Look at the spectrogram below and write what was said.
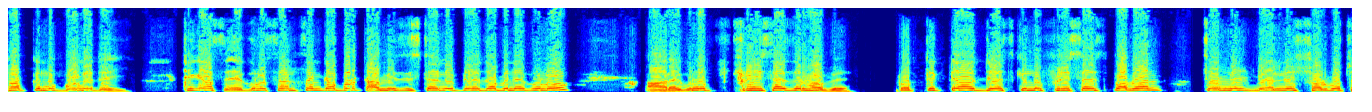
সব কিন্তু বলে দেই। ঠিক আছে? এগুলো স্যামসাং কাপড়, কামিজ স্টাইলে পেয়ে যাবেন এগুলো। আর এগুলো ফ্রি সাইজের হবে। প্রত্যেকটা ড্রেস কিন্তু ফ্রি সাইজ পাবেন। চল্লিশ, বিয়াল্লিশ, সর্বোচ্চ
